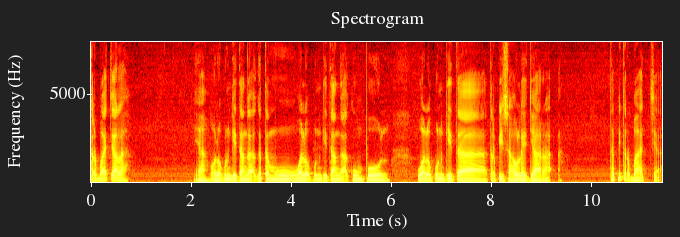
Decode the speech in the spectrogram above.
terbacalah ya. Walaupun kita nggak ketemu walaupun kita nggak kumpul walaupun kita terpisah oleh jarak tapi terbaca.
